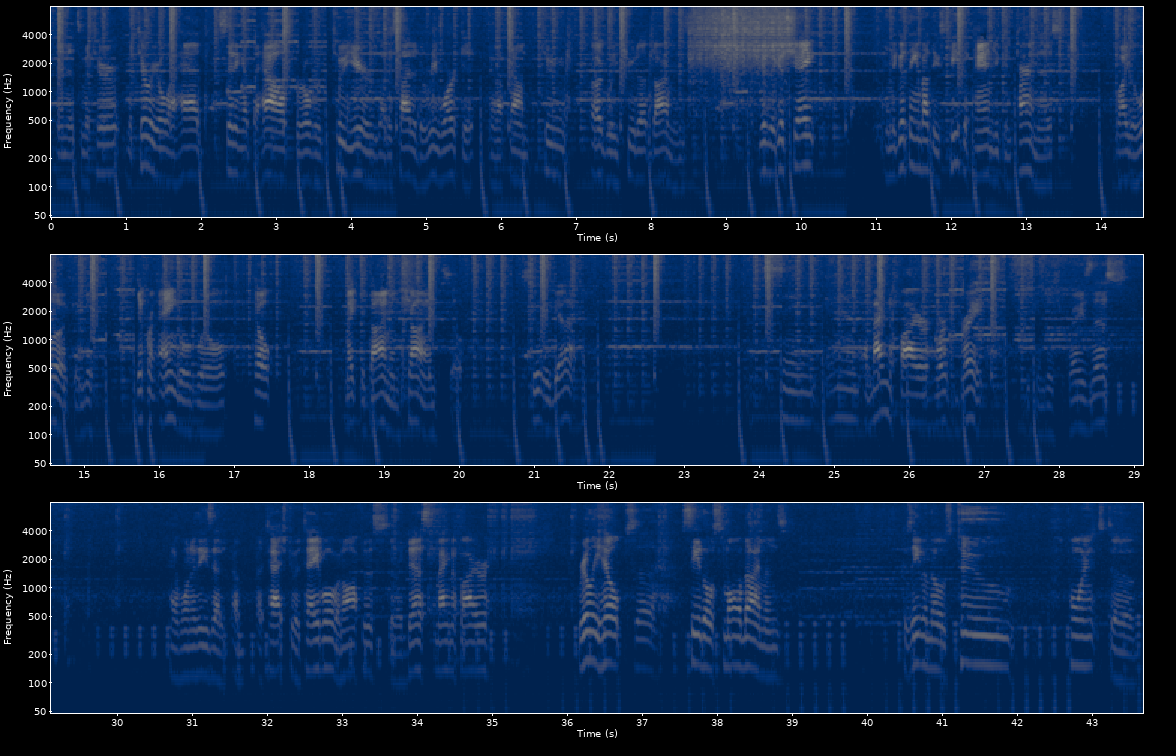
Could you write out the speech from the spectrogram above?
and it's mater material I had sitting at the house for over two years. I decided to rework it and I found two ugly chewed up diamonds. Give it a good shake and the good thing about these pizza pans, you can turn this while you look and just different angles will help make the diamond shine. So see what we got. Let's see, a magnifier works great. You can just raise this, have one of these um, attached to a table, an office, or a desk magnifier. Really helps uh, see those small diamonds. Because even those two points to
